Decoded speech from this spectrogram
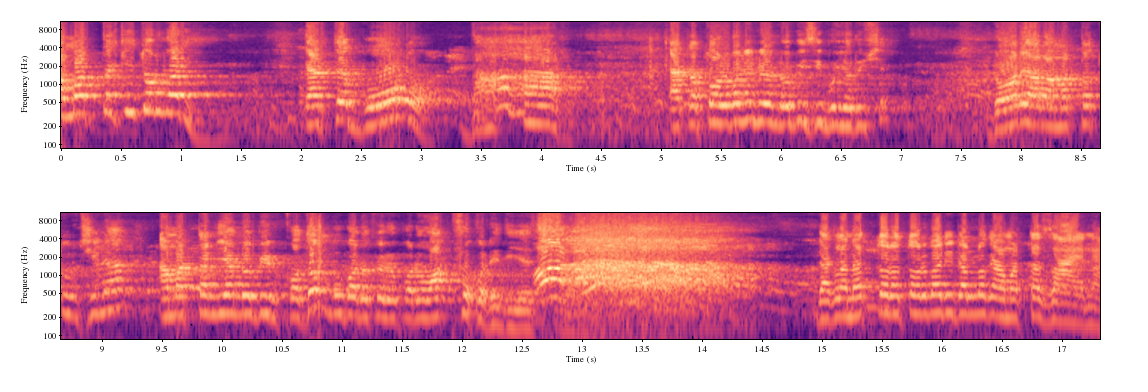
আমারটা কি তরবারি? এতে বড় ধার একটা তরবারি নিয়ে নবীজি বইয়া রইছে ডরে আর আমারটা তুলছি না, আমারটা নিয়ে নবীর কদম মুবারকের উপর ওয়াকফ করে দিয়েছে। দেখলাম এত তরবারিটার লোকে আমারটা যায় না।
